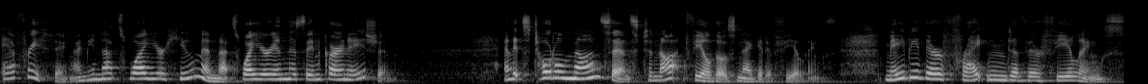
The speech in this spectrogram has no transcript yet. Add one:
everything. I mean, that's why you're human, that's why you're in this incarnation. And it's total nonsense to not feel those negative feelings. Maybe they're frightened of their feelings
